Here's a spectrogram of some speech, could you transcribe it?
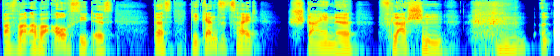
was man aber auch sieht, ist, dass die ganze Zeit Steine, Flaschen mhm. und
